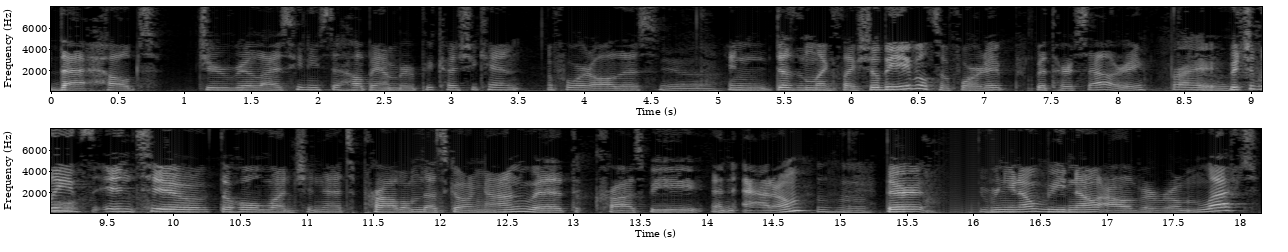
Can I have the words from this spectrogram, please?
that helped Drew realize he needs to help Amber because she can't afford all this. Yeah. And doesn't look like she'll be able to afford it with her salary. Right. Which leads into the whole luncheonette problem that's going on with Crosby and Adam. Mm-hmm. They're, you know, we know Oliver Rome left.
